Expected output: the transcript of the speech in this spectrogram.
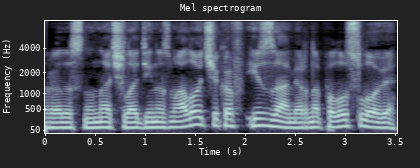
Радостно начал один из молодчиков и замер на полуслове.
